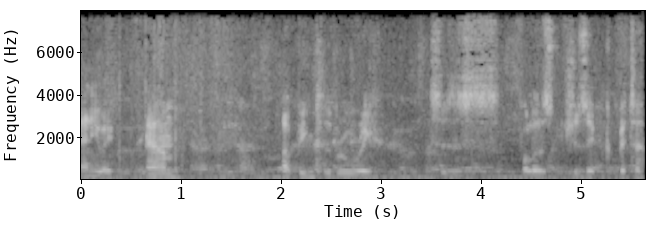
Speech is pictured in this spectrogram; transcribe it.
Anyway, um, I've been to the brewery. This is Fuller's Chiswick Bitter.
